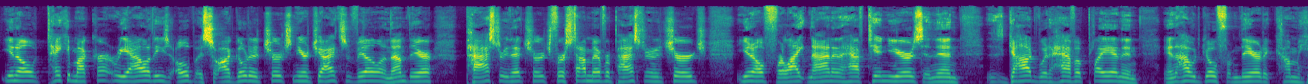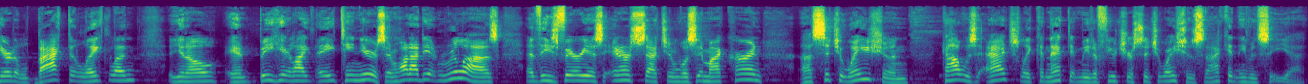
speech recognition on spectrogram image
you know, taking my current realities open. So I go to a church near Jacksonville and I'm there pastoring that church. First time ever pastoring a church, you know, for like nine and a half, ten years. And then God would have a plan and, and I would go from there to come here to back to Lakeland, you know, and be here like 18 years. And what I didn't realize at these various intersections was in my current uh, situation, God was actually connecting me to future situations that I couldn't even see yet.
